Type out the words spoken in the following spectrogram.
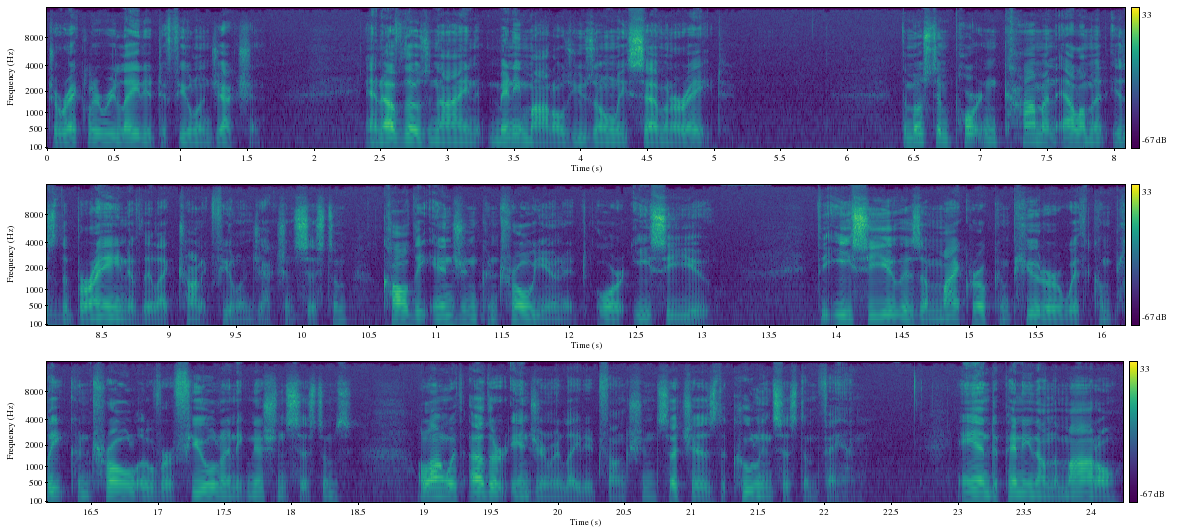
directly related to fuel injection, and of those nine, many models use only seven or eight. The most important common element is the brain of the electronic fuel injection system, called the Engine Control Unit, or ECU. The ECU is a microcomputer with complete control over fuel and ignition systems, along with other engine-related functions such as the cooling system fan. And depending on the model,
